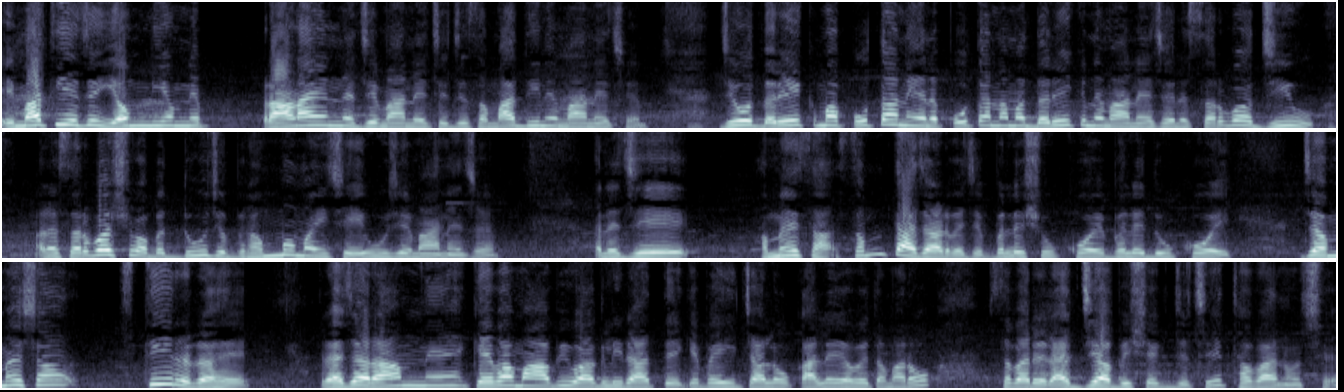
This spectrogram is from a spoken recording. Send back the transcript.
એમાંથી જે યમ નિયમને પ્રાણાયામને જે માને છે, જે સમાધિને માને છે, જેઓ દરેકમાં પોતાને અને પોતાનામાં દરેકને માને છે અને સર્વ જીવ અને સર્વસ્વ બધું જ બ્રહ્મમય છે એવું જે માને છે. અને જે હંમેશા સમતા જાળવે છે, ભલે સુખ હોય, ભલે દુઃખ હોય, જે હંમેશા સ્થિર રહે. રાજા રામને કહેવામાં આવ્યું આગલી રાતે કે ભાઈ ચાલો કાલે હવે તમારો સવારે રાજ્યાભિષેક જે છે થવાનો છે.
